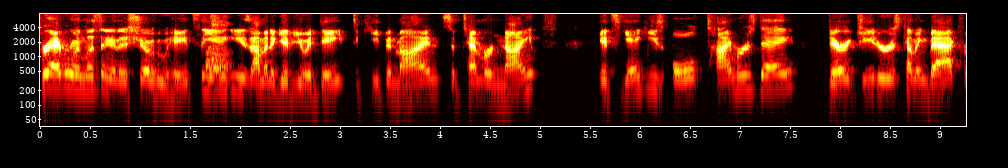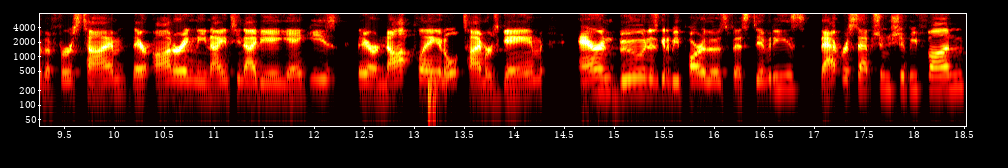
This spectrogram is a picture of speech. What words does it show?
for everyone listening to this show who hates the uh. Yankees, I'm going to give you a date to keep in mind September 9th. It's Yankees Old Timers Day. Derek Jeter is coming back for the first time. They're honoring the 1998 Yankees. They are not playing an Old Timers game. Aaron Boone is going to be part of those festivities. That reception should be fun.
